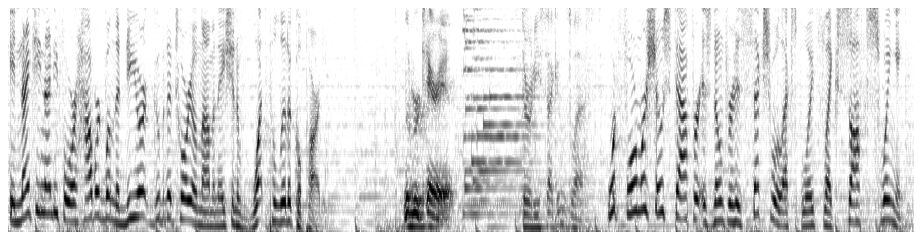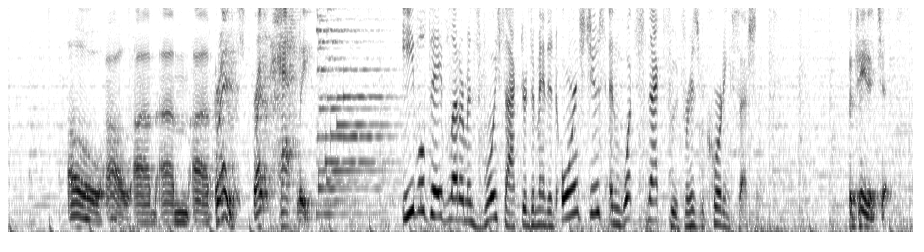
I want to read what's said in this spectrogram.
In 1994, Howard won the New York gubernatorial nomination of what political party? Libertarian. 30 seconds left. What former show staffer is known for his sexual exploits like soft swinging? Oh, oh, um, um, uh, Brent. Brent Hatley. Evil Dave Letterman's voice actor demanded orange juice and what snack food for his recording sessions? Potato chips.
